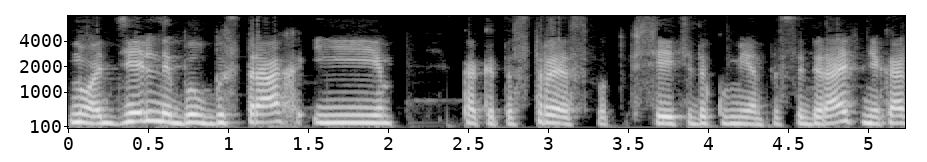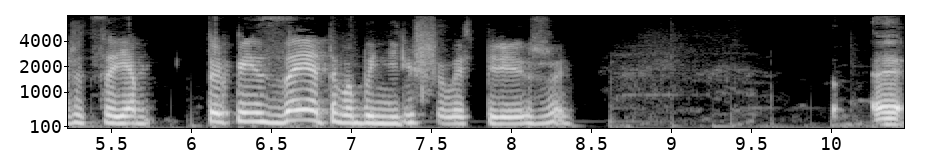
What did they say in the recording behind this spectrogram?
ну, отдельный был бы страх и как это, стресс, вот все эти документы собирать. Мне кажется, я только из-за этого бы не решилась переезжать. Э,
